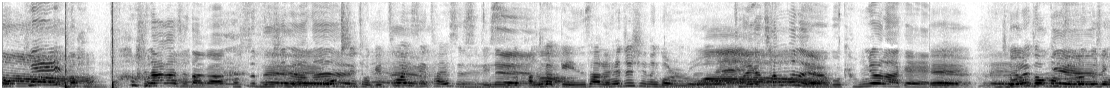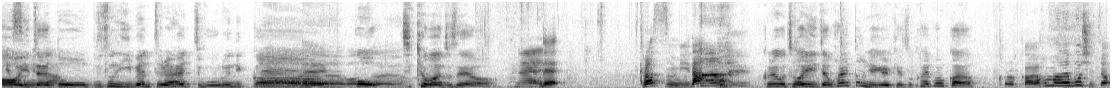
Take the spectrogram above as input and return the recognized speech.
오케이. 막 지나가시다가 버스 네, 보시면은 혹시 저기 트와이스 타 있을 수도 네. 있으니까 네. 반갑게 인사를 해주시는 걸로. 저희가 창문을 네. 열고 격렬하게 네. 네. 노래도 한번 거기에서 불러드리겠습니다. 이제 또 무슨 이벤트를 할지 모르니까 네, 꼭 지켜봐 주세요. 네. 네. 그렇습니다. 네. 그리고 저희 이제 활동 얘기를 계속 해볼까요? 그럴까요? 한번 해보시죠.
